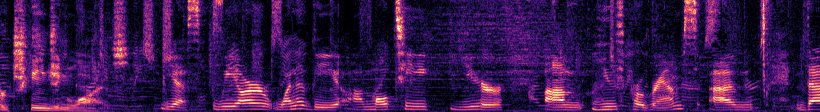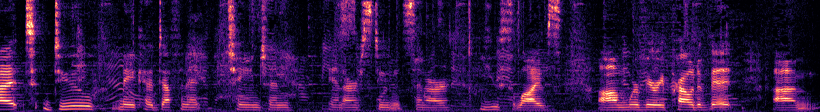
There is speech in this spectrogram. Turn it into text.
are changing lives. Yes, we are one of the uh, multi-year um, youth programs um, that do make a definite change in, in our students and our youth lives. Um, we're very proud of it. Um,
